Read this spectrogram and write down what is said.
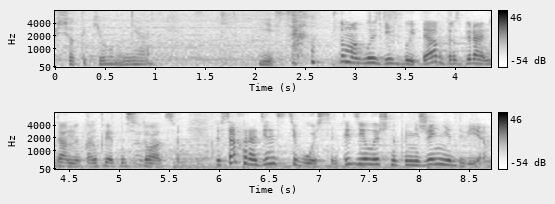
все-таки у меня есть. Что могло здесь быть, да? Вот разбираем данную конкретную ситуацию. То есть сахар 11,8, ты делаешь на понижение 2.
